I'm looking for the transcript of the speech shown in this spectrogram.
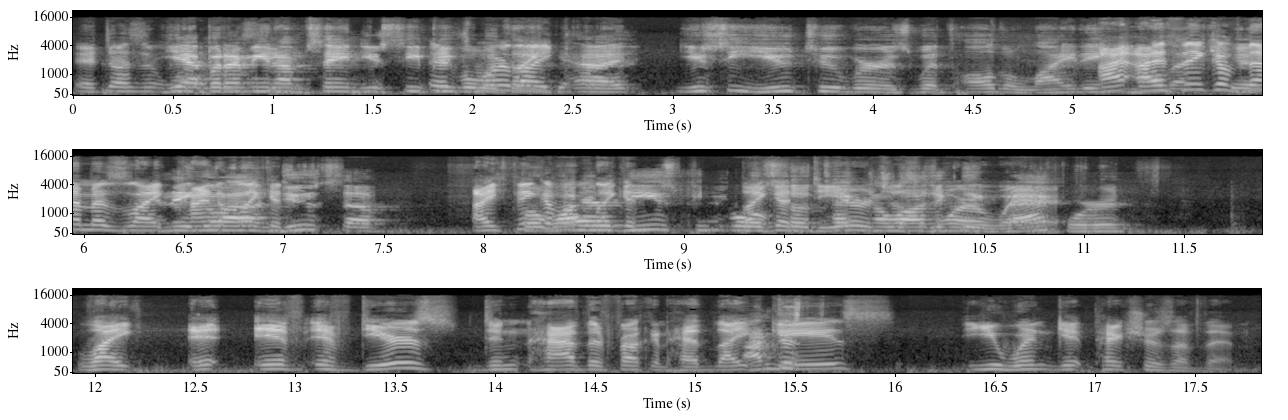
It doesn't. yeah, but I mean, I'm saying you see people with like, like- uh, you see YouTubers with all the lighting. I, I think of shit, them as like kind of like a. do stuff. I think of them like a, these people like a so deer just more technologically aware. backwards? Like i if if deers didn't have their fucking headlight I'm just- gaze, you wouldn't get pictures of them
